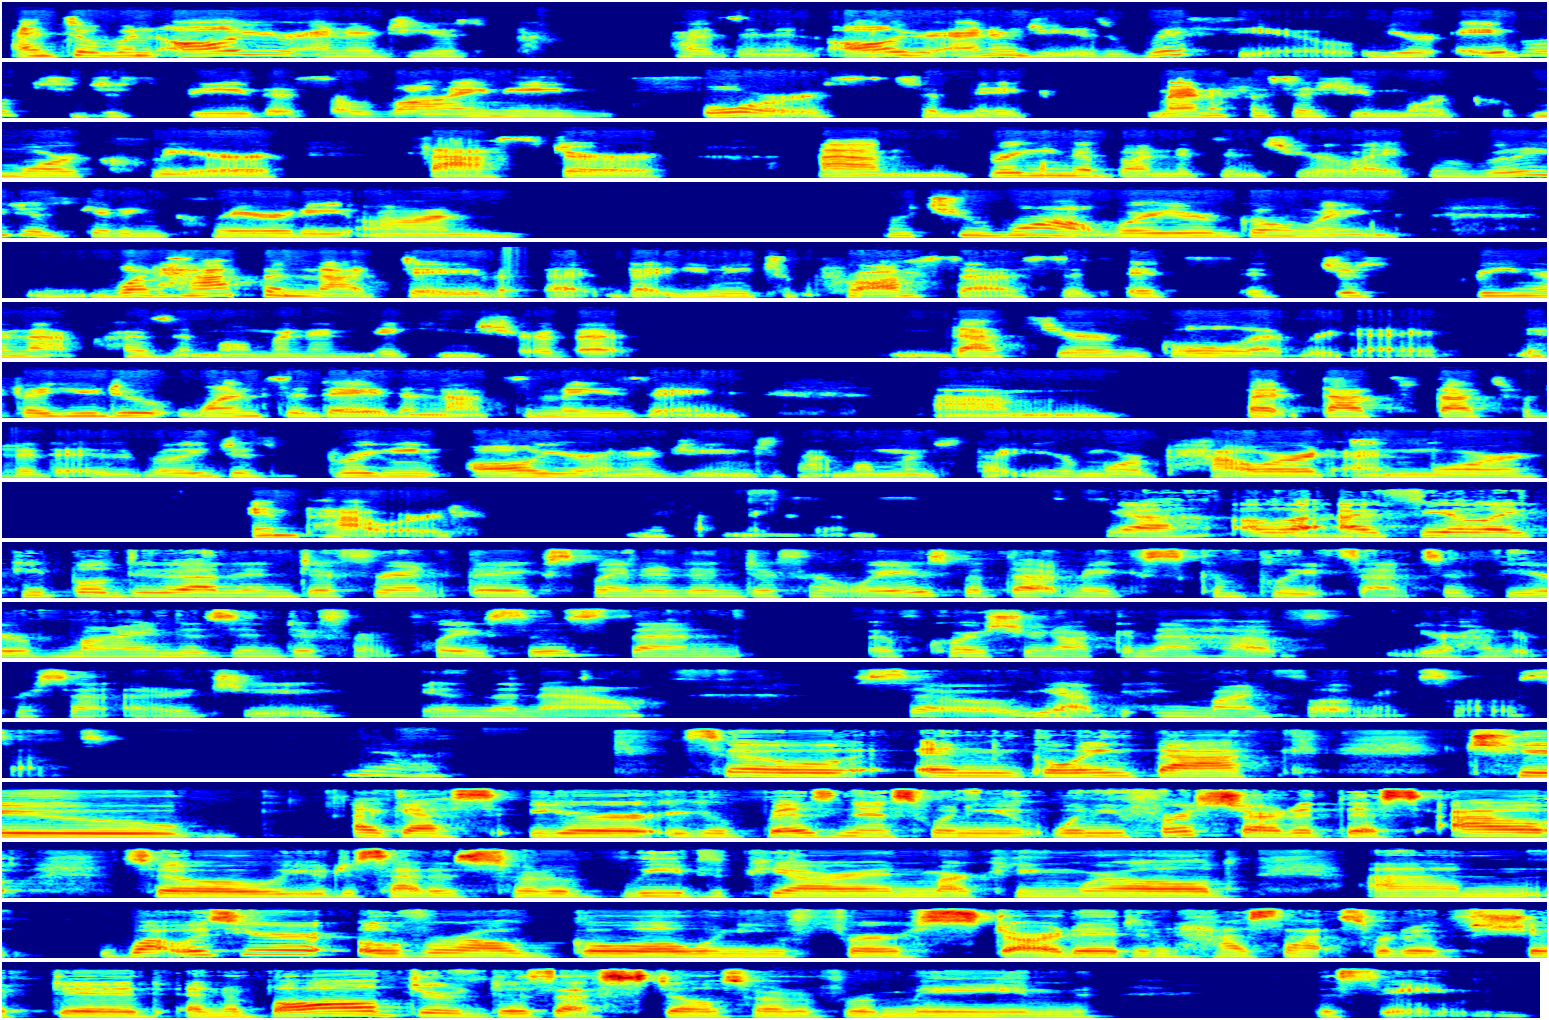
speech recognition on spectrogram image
And so when all your energy is present and all your energy is with you you're able to just be this aligning force to make manifestation more more clear faster um, bringing abundance into your life and really just getting clarity on what you want where you're going what happened that day that, that you need to process. It, it's it's just being in that present moment and making sure that that's your goal every day. If you do it once a day then that's amazing. Um, but that's that's what it is really just bringing all your energy into that moment so that you're more powered and more empowered if that makes sense. Yeah, yeah. I feel like people do that in different they explain it in different ways but that makes complete sense. If your mind is in different places then of course you're not going to have your 100% energy in the now so yeah being mindful it makes a lot of sense yeah so and going back to I guess your your business when you when you first started this out. So you decided to sort of leave the PR and marketing world. Um, what was your overall goal when you first started, and has that sort of shifted and evolved, or does that still sort of remain the same?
